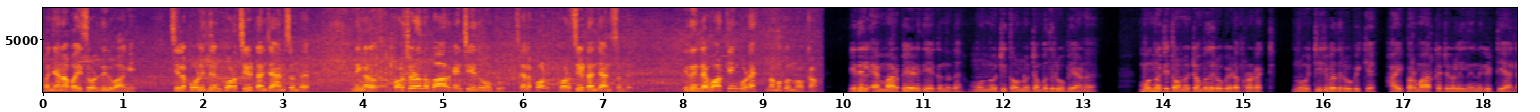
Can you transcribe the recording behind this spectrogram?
അപ്പം ഞാൻ ആ പൈസ കൊടുത്ത് ഇത് വാങ്ങി ചിലപ്പോൾ ഇതിലും കുറച്ച് കിട്ടാൻ ചാൻസ് ഉണ്ട് നിങ്ങൾ കുറച്ചുകൂടെ ഒന്ന് ബാർഗൈൻ ചെയ്ത് നോക്കൂ. ചിലപ്പോൾ കുറച്ച് കിട്ടാൻ ചാൻസ് ഉണ്ട്. ഇതിന്റെ വർക്കിംഗ് കൂടെ നമുക്കൊന്ന് നോക്കാം. ഇതിൽ എം ആർ പി എഴുതിയേക്കുന്നത് മുന്നൂറ്റി തൊണ്ണൂറ്റൊമ്പത് രൂപയാണ്. മുന്നൂറ്റി തൊണ്ണൂറ്റൊമ്പത് രൂപയുടെ പ്രൊഡക്റ്റ് നൂറ്റി ഇരുപത് രൂപയ്ക്ക് ഹൈപ്പർ മാർക്കറ്റുകളിൽ നിന്ന് കിട്ടിയാൽ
